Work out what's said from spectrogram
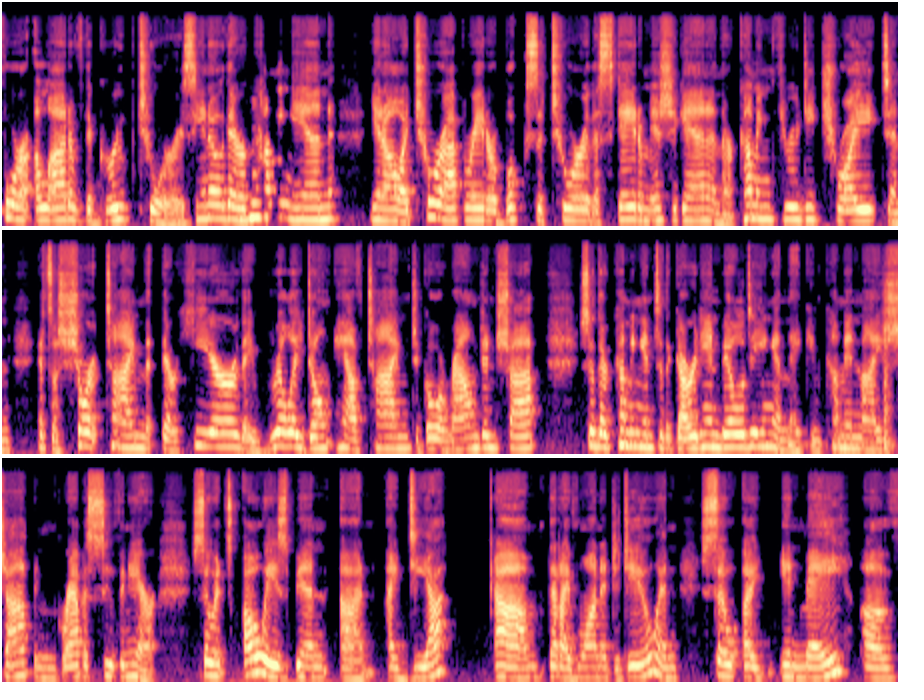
for a lot of the group tours. You know, they're Mhm. coming in, you know, a tour operator books a tour of the state of Michigan and they're coming through Detroit and it's a short time that they're here. They really don't have time to go around and shop. So they're coming into the Guardian building and they can come in my shop and grab a souvenir. So it's always been an idea um, that I've wanted to do. And so uh, in May of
